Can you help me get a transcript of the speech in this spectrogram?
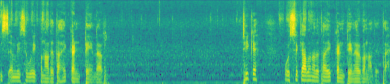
इस इमेज से वो एक बना देता है कंटेनर ठीक है? वो इससे क्या बना देता है? एक कंटेनर बना देता है।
